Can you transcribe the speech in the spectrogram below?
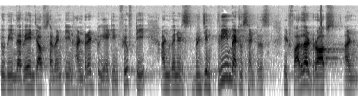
to be in the range of 1700 to 1850 and when it is bridging 3 metal centers it further drops and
